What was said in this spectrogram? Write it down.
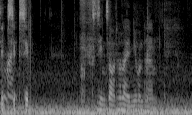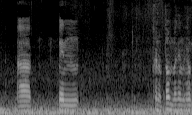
สิบสิบสิบสินสอดเท่าไหร่มีคนถาม อ่า เป็นขนมต้มแล้วกันครับ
